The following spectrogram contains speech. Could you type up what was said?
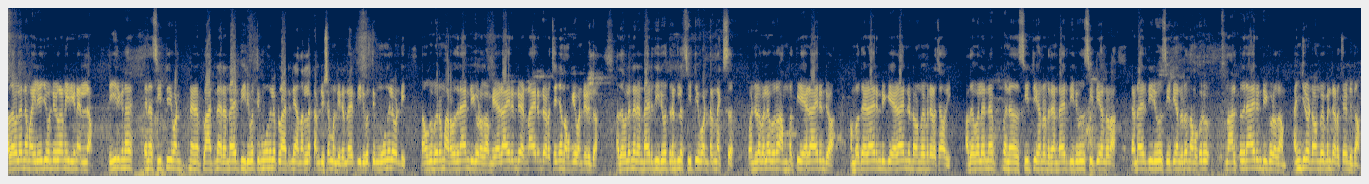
അതേപോലെ തന്നെ മൈലേജ് വണ്ടികളാണ് ഇരിക്കുന്ന എല്ലാം ഈ ഇരിക്കുന്ന പിന്നെ സി ടി വൺ പ്ലാറ്റിന രണ്ടായിരത്തി ഇരുപത്തി മൂന്നിലെ പ്ലാറ്റിന നല്ല കണ്ടീഷൻ വണ്ടി. രണ്ടായിരത്തി ഇരുപത്തി മൂന്നിലെ വണ്ടി. നമുക്ക് വെറും അറുപതിനായിരം രൂപ കൊടുക്കാം. ഏഴായിരം രൂപ എണ്ണായിരം രൂപ അടച്ചു കഴിഞ്ഞാൽ നമുക്ക് ഈ വണ്ടി എടുക്കാം. അതുപോലെ തന്നെ രണ്ടായിരത്തി ഇരുപത്തിരണ്ടിലെ C T one ten X വണ്ടിയുടെ വില വെറും അമ്പത്തി ഏഴായിരം രൂപ. അമ്പത്തി ഏഴായിരം രൂപയ്ക്ക് ഏഴായിരം രൂപ ഡൗൺ പേയ്മെന്റ് അടച്ചാൽ മതി. അതേപോലെ തന്നെ പിന്നെ സി ടി ഹൺഡ്രഡ് രണ്ടായിരത്തി ഇരുപത് സി ടി ഹൺഡ്രഡാണ് രണ്ടായിരത്തി ഇരുപത് സി ടി ഹൺഡ്രഡ് നമുക്കൊരു നാൽപ്പതിനായിരം രൂപയ്ക്ക് കൊടുക്കാം. അഞ്ച് രൂപ ഡൗൺ പേയ്മെന്റ് അടച്ചെടുക്കാം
